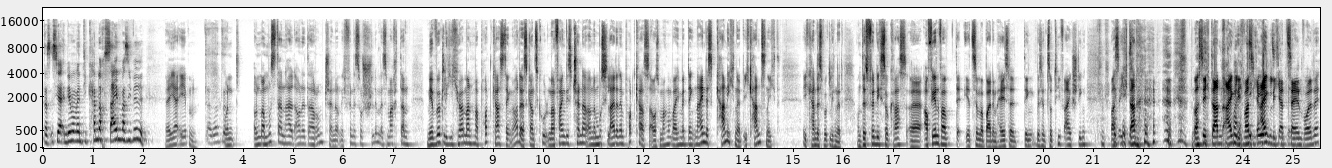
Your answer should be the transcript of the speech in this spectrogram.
das ist ja in dem Moment, die kann doch sein, was sie will. Ja, ja, eben. Also, und und man muss dann halt auch nicht da rumgendern. Und ich finde es so schlimm. Es macht dann mir wirklich, ich höre manchmal Podcasts, denke, oh, der ist ganz cool. Und dann fangen die das Gendern an, dann muss ich leider den Podcast ausmachen, weil ich mir denke, nein, das kann ich nicht. Ich kann es nicht. Ich kann das wirklich nicht. Und das finde ich so krass. Äh, auf jeden Fall, jetzt sind wir bei dem Hazel-Ding ein bisschen zu tief eingestiegen. Was ich dann, was ich dann eigentlich, was ich eigentlich erzählen wollte,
